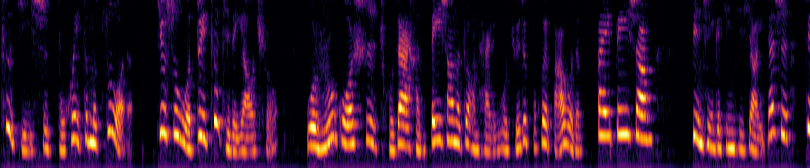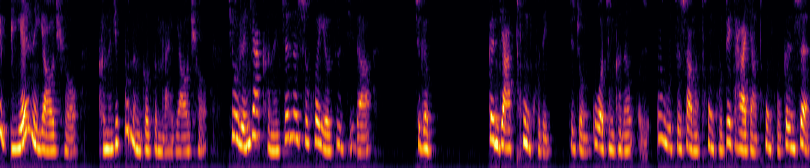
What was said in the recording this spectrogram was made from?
自己是不会这么做的，就是我对自己的要求。我如果是处在很悲伤的状态里，我绝对不会把我的悲悲伤变成一个经济效益。但是对别人的要求，可能就不能够这么来要求。就人家可能真的是会有自己的这个更加痛苦的这种过程，可能物质上的痛苦对他来讲痛苦更甚，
